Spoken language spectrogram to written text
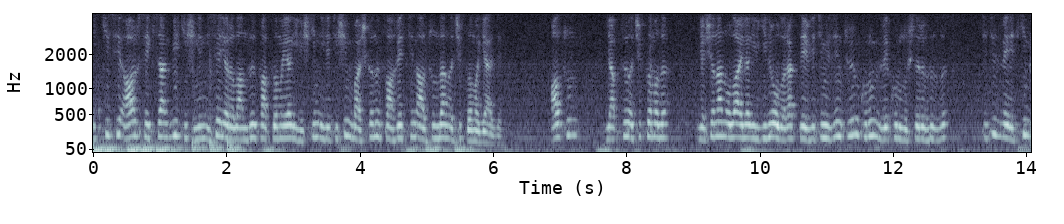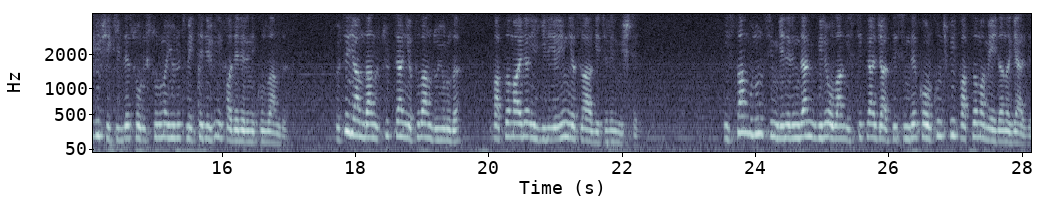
ikisi ağır 81 kişinin ise yaralandığı patlamaya ilişkin İletişim Başkanı Fahrettin Altun'dan açıklama geldi. Altun, yaptığı açıklamada, yaşanan olayla ilgili olarak devletimizin tüm kurum ve kuruluşları hızlı, titiz ve etkin bir şekilde soruşturma yürütmektedir ifadelerini kullandı. Öte yandan Türk'ten yapılan duyuruda, patlamayla ilgili yayın yasağı getirilmişti. İstanbul'un simgelerinden biri olan İstiklal Caddesi'nde korkunç bir patlama meydana geldi.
